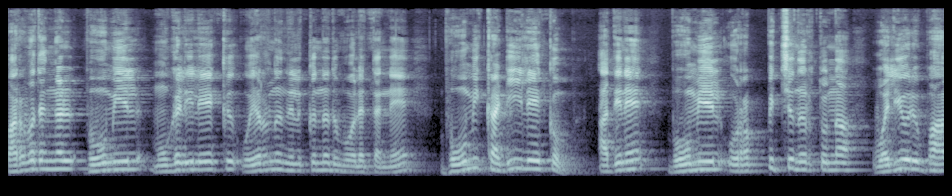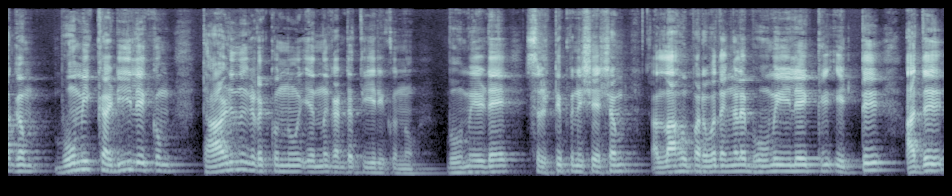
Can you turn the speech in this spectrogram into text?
പർവതങ്ങൾ ഭൂമിയിൽ മുകളിലേക്ക് ഉയർന്നു നിൽക്കുന്നത് പോലെ തന്നെ ഭൂമിക്കടിയിലേക്കും അതിനെ ഭൂമിയിൽ ഉറപ്പിച്ചു നിർത്തുന്ന വലിയൊരു ഭാഗം ഭൂമിക്കടിയിലേക്കും താഴ്ന്നു കിടക്കുന്നു എന്ന് കണ്ടെത്തിയിരിക്കുന്നു. ഭൂമിയുടെ സൃഷ്ടിപ്പിന് ശേഷം അള്ളാഹു പർവതങ്ങളെ ഭൂമിയിലേക്ക് ഇട്ട് അത്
